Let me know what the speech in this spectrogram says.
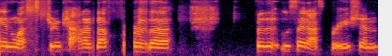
in Western Canada for the for the oocyte aspiration.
